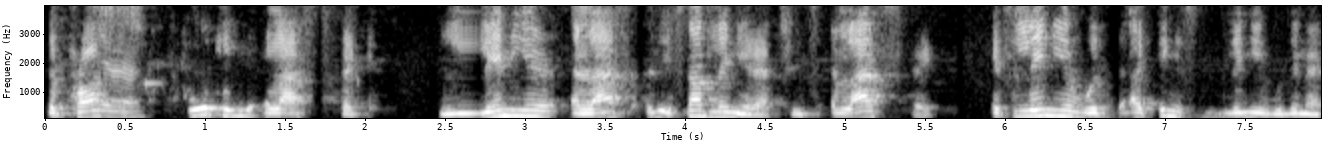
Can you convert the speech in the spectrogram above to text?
the process yeah. is totally elastic linear elastic it's not linear actually it's elastic. It's linear with i think it's linear within a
